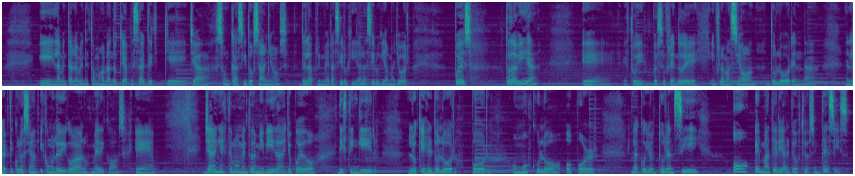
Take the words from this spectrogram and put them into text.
y lamentablemente estamos hablando que a pesar de que ya son casi dos años de la primera cirugía, la cirugía mayor, pues todavía eh, estoy pues sufriendo de inflamación, dolor en la, en la articulación. Y como le digo a los médicos, eh, ya en este momento de mi vida yo puedo distinguir lo que es el dolor por un músculo o por la coyuntura en sí o el material de osteosintesis.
